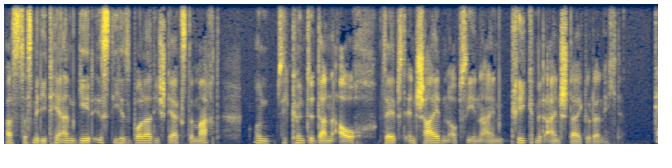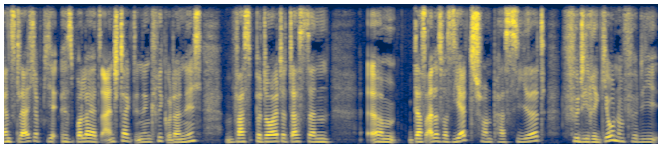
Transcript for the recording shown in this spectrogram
was das Militär angeht, ist die Hisbollah die stärkste Macht und sie könnte dann auch selbst entscheiden, ob sie in einen Krieg mit einsteigt oder nicht. Ganz gleich, ob die Hisbollah jetzt einsteigt in den Krieg oder nicht. Was bedeutet das denn, ähm, dass alles, was jetzt schon passiert, für die Region und für die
